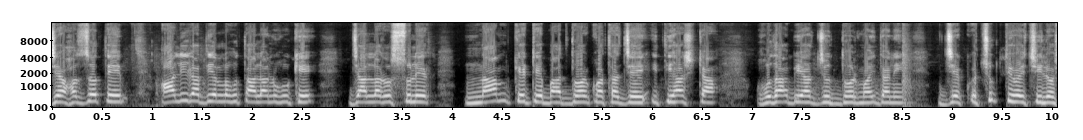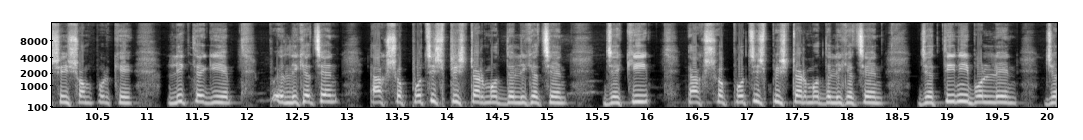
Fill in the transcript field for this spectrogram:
যে হজরতে আলী রাদিয়াল্লাহু তালানহুকে জাল্লা রসুলের নাম কেটে বাদ দেওয়ার কথা, যে ইতিহাসটা হুদাবিয়ার যুদ্ধর ময়দানে যে চুক্তি হয়েছিল, সেই সম্পর্কে লিখতে গিয়ে লিখেছেন একশো পঁচিশ পৃষ্ঠার মধ্যে লিখেছেন যে কি? একশো পঁচিশ পৃষ্ঠার মধ্যে লিখেছেন যে তিনি বললেন যে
